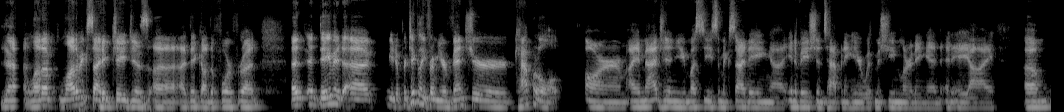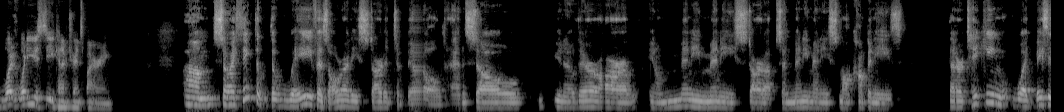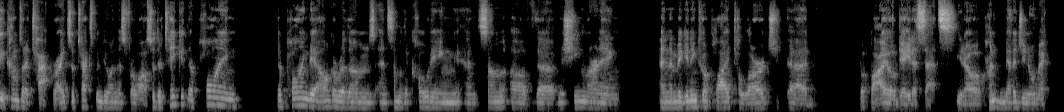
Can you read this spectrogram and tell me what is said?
yeah, a lot of lot of exciting changes, uh, I think, on the forefront. And, and David, uh, you know, particularly from your venture capital arm, I imagine you must see some exciting uh, innovations happening here with machine learning and, and AI. Um, what what do you see kind of transpiring? Um, so I think the, the wave has already started to build. And so, you know, there are, you know, many, many startups and many, many small companies that are taking what basically comes out of tech, right? So tech's been doing this for a while. So they're taking, they're pulling, they're pulling the algorithms and some of the coding and some of the machine learning, and then beginning to apply it to large uh, bio data sets. You know, metagenomic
